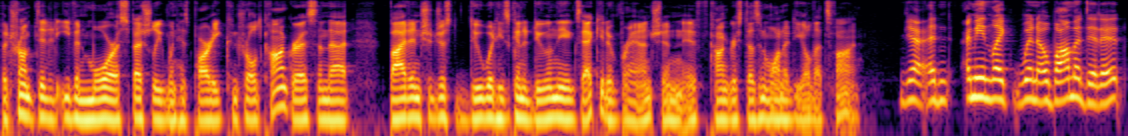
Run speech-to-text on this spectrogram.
but Trump did it even more, especially when his party controlled Congress, and that Biden should just do what he's going to do in the executive branch, and if Congress doesn't want a deal, that's fine. Yeah, and I mean, like when Obama did it,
